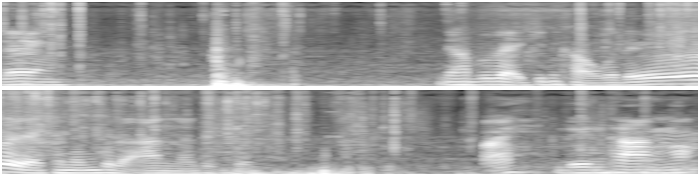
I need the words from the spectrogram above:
แรงเดี๋ยวไปแวะกินเขากันเด้อขนมเพื่ออันนะทุกคน ไปเดินทางเนาะ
